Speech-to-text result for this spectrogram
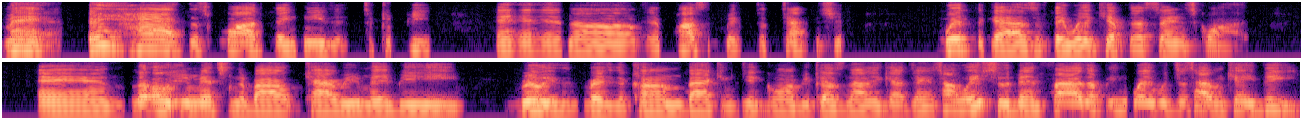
Man, they had the squad they needed to compete and and, and, uh, and possibly make the championship with the guys if they would have kept that same squad. And oh, you mentioned about Kyrie maybe really ready to come back and get going because now they got James Harden. Well, he should have been fired up anyway with just having KD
